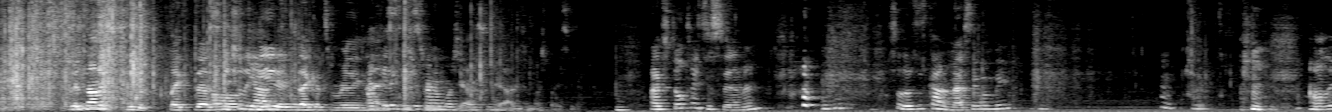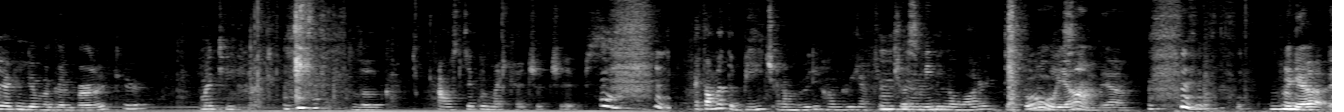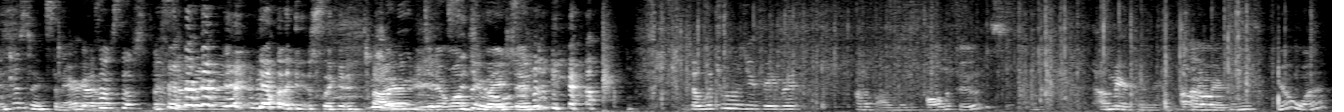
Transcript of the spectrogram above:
It's not as sweet. Like the sweet Oh, chili yeah, heat, is, like it's really nice. I feel like these are kinda sweet. more Yeah, spicy. Yeah, these are more spicy. I still taste the cinnamon. so this is kind of messing with me. I don't think I can give a good verdict here. My teeth hurt. Look, I'll stick with my ketchup chips. if I'm at the beach and I'm really hungry after just Mhm. leaving the water, Ooh, definitely. yum, yeah. yeah, interesting scenario. You scenario. guys have such specific like, yeah, just like an entire when you didn't want pickles. situation. yeah. So which one was your favorite out of all of them? All the foods? American man. All Oh. the American. You know what?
